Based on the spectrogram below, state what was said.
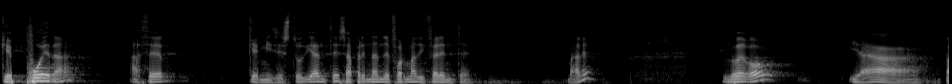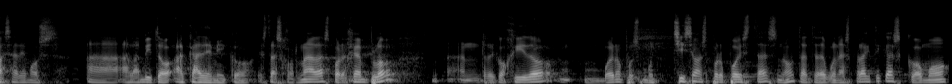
que pueda hacer que mis estudiantes aprendan de forma diferente. ¿Vale? Luego ya pasaremos al ámbito académico. Estas jornadas, por ejemplo, han recogido bueno, pues muchísimas propuestas, ¿no? tanto de buenas prácticas como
